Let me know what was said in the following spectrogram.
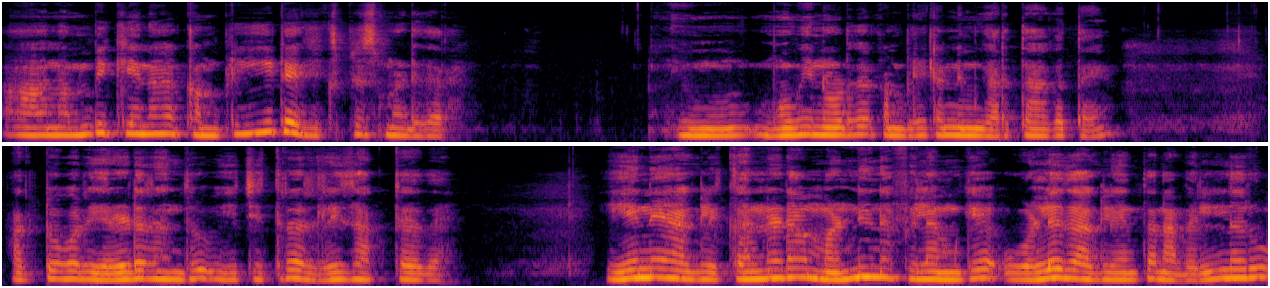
ಆ ನಂಬಿಕೆನ ಕಂಪ್ಲೀಟಾಗಿ ಎಕ್ಸ್ಪ್ರೆಸ್ ಮಾಡಿದ್ದಾರೆ. ನೀವು ಮೂವಿ ನೋಡಿದ್ರೆ ಕಂಪ್ಲೀಟಾಗಿ ನಿಮ್ಗೆ ಅರ್ಥ ಆಗುತ್ತೆ. ಅಕ್ಟೋಬರ್ ಎರಡರಂದು ಈ ಚಿತ್ರ ರಿಲೀಸ್ ಆಗ್ತಾ ಇದೆ. ಏನೇ ಆಗಲಿ, ಕನ್ನಡ ಮಣ್ಣಿನ ಫಿಲಮ್ಗೆ ಒಳ್ಳೆಯದಾಗಲಿ ಅಂತ ನಾವೆಲ್ಲರೂ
